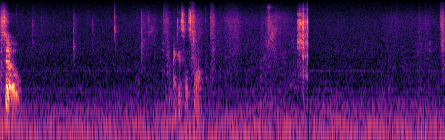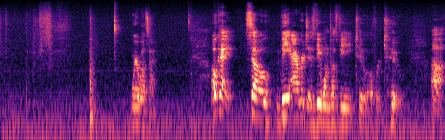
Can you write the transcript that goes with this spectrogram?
So, I guess I'll stop. Where was I? Okay, so V average is V1 plus V2 over 2. Uh,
